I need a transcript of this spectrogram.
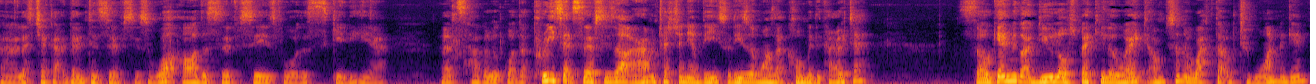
Uh, let's check out Denton surfaces. So what are the surfaces for the skin here? Let's have a look what the preset surfaces are. I haven't touched any of these, so these are the ones that come with the character. So again, we've got Dual Lobe Specular Weight. I'm just going to whack that up to one again.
